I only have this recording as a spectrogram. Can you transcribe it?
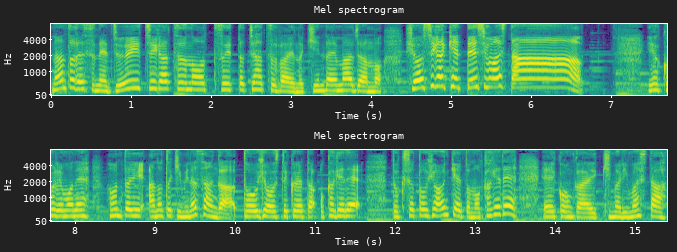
なんとですね、11月の1日発売の近代麻雀の表紙が決定しましたいや、これもね、本当にあの時皆さんが投票してくれたおかげで、読者投票アンケートのおかげで、えー今回決まりました。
